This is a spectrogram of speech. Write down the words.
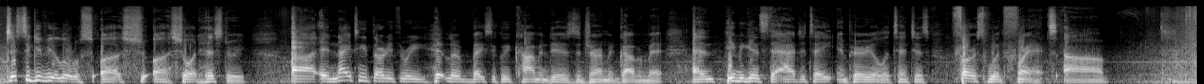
just to give you a little uh, sh uh, short history, uh, in 1933, Hitler basically commandeers the German government and he begins to agitate imperial attentions first with France. Um,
